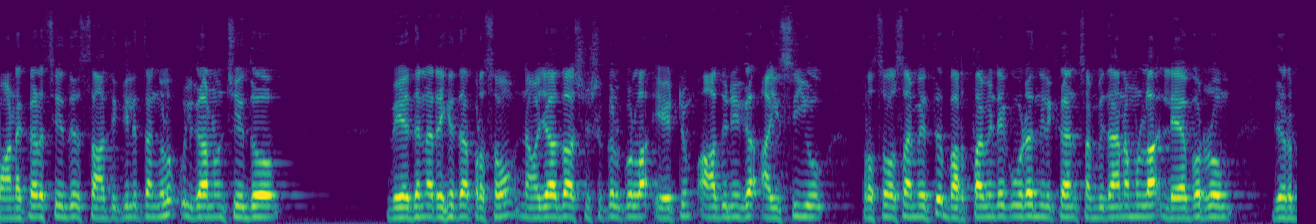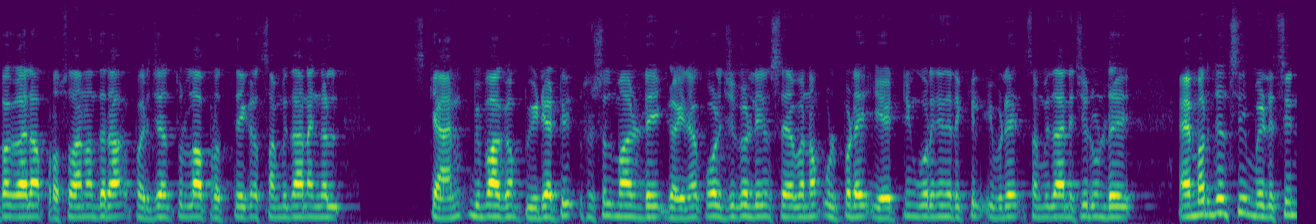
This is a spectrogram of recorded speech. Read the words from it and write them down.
പാണക്കാട് സെയ്ത് സാദിഖലി തങ്ങളും ഉദ്ഘാടനം ചെയ്തു. വേദനരഹിത പ്രസവം നവജാത ശിശുക്കൾക്കുള്ള ഏറ്റവും ആധുനിക ഐ സി യു. പ്രസവ സമയത്ത് ഭർത്താവിന്റെ കൂടെ നിൽക്കാൻ സംവിധാനമുള്ള ലേബർ റൂം ഗർഭകാല പ്രസവാനന്തര പരിചരണത്തിലുള്ള പ്രത്യേക സംവിധാനങ്ങൾ സ്കാൻ വിഭാഗം പീഡിയാട്രിക് സ്പെഷ്യൽമാരുടെയും ഗൈനക്കോളജികളുടെയും സേവനം ഉൾപ്പെടെ ഏറ്റവും കുറഞ്ഞ നിരക്കിൽ ഇവിടെ സംവിധാനിച്ചിട്ടുണ്ട്. എമർജൻസി മെഡിസിൻ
